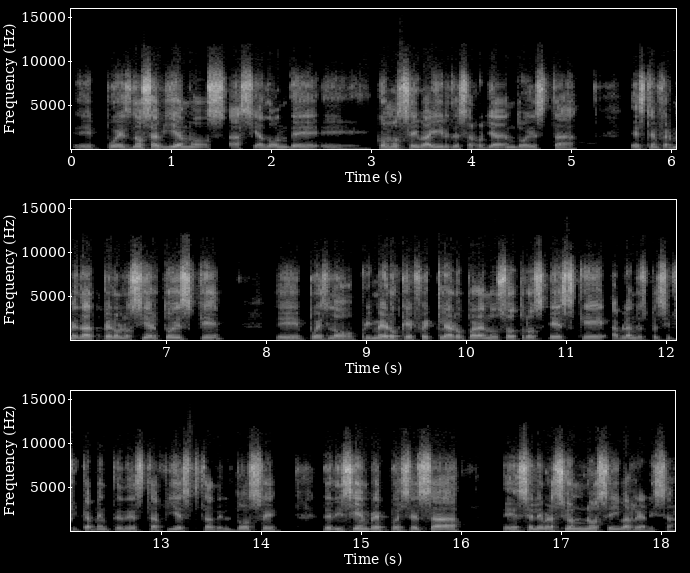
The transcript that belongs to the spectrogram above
eh, pues no sabíamos hacia dónde, eh, cómo se iba a ir desarrollando esta, esta enfermedad, pero lo cierto es que, eh, pues lo primero que fue claro para nosotros es que, hablando específicamente de esta fiesta del 12 de diciembre, pues esa celebración no se iba a realizar.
